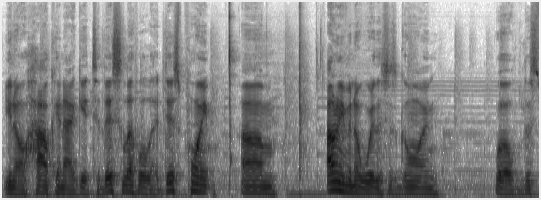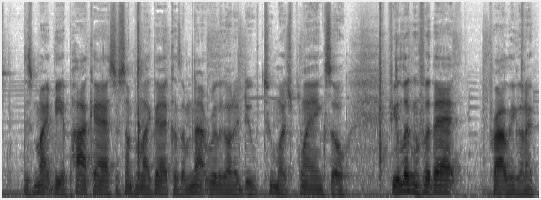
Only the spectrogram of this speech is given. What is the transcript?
you know how can I get to this level at this point. Um, I don't even know where this is going well, this this might be a podcast or something like that because I'm not really going to do too much playing. So if you're looking for that, probably going to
